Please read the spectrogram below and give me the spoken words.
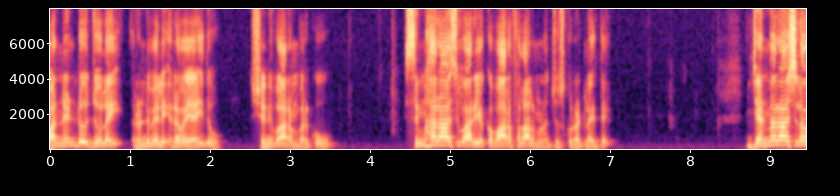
పన్నెండు జూలై రెండు వేల ఇరవై ఐదు శనివారం వరకు సింహరాశి వారి యొక్క వారఫలాలు మనం చూసుకున్నట్లయితే జన్మరాశిలో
